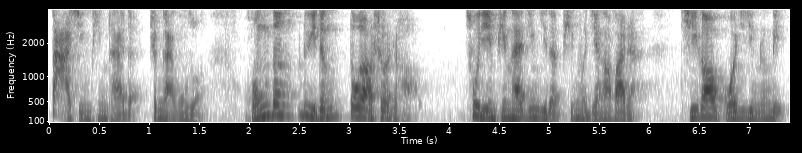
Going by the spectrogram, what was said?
大型平台的整改工作，红灯绿灯都要设置好，促进平台经济的平稳健康发展，提高国际竞争力。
